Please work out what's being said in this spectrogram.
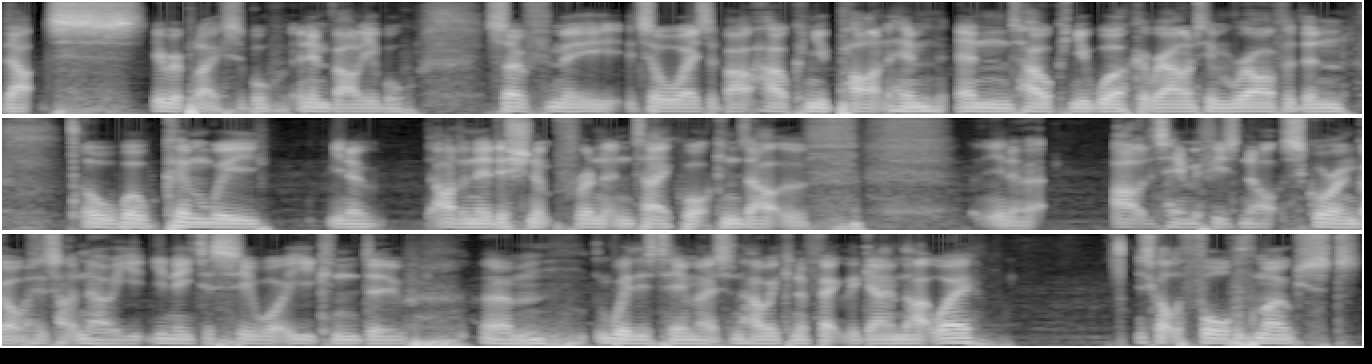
that's irreplaceable and invaluable. So for me, it's always about how can you partner him and how can you work around him rather than, oh well, can we, you know, add an addition up front and take Watkins out of, you know, out of the team if he's not scoring goals. It's like no, you, you need to see what he can do um, with his teammates and how he can affect the game that way. He's got the fourth most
